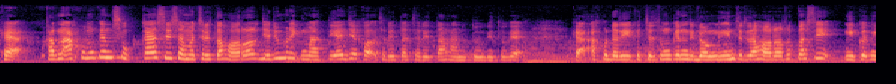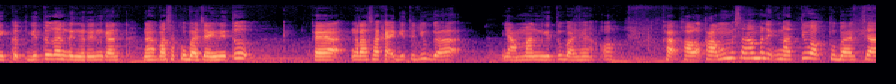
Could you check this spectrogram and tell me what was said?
Kayak karena aku mungkin suka sih sama cerita horor jadi menikmati aja kalau cerita-cerita hantu gitu. Kayak kayak aku dari kecil tuh mungkin didongengin cerita horor tuh pasti ngikut-ngikut gitu kan dengerin kan. Nah pas aku baca ini tuh kayak ngerasa kayak gitu juga nyaman gitu banyak. Oh ka- kalau kamu misalnya menikmati waktu baca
